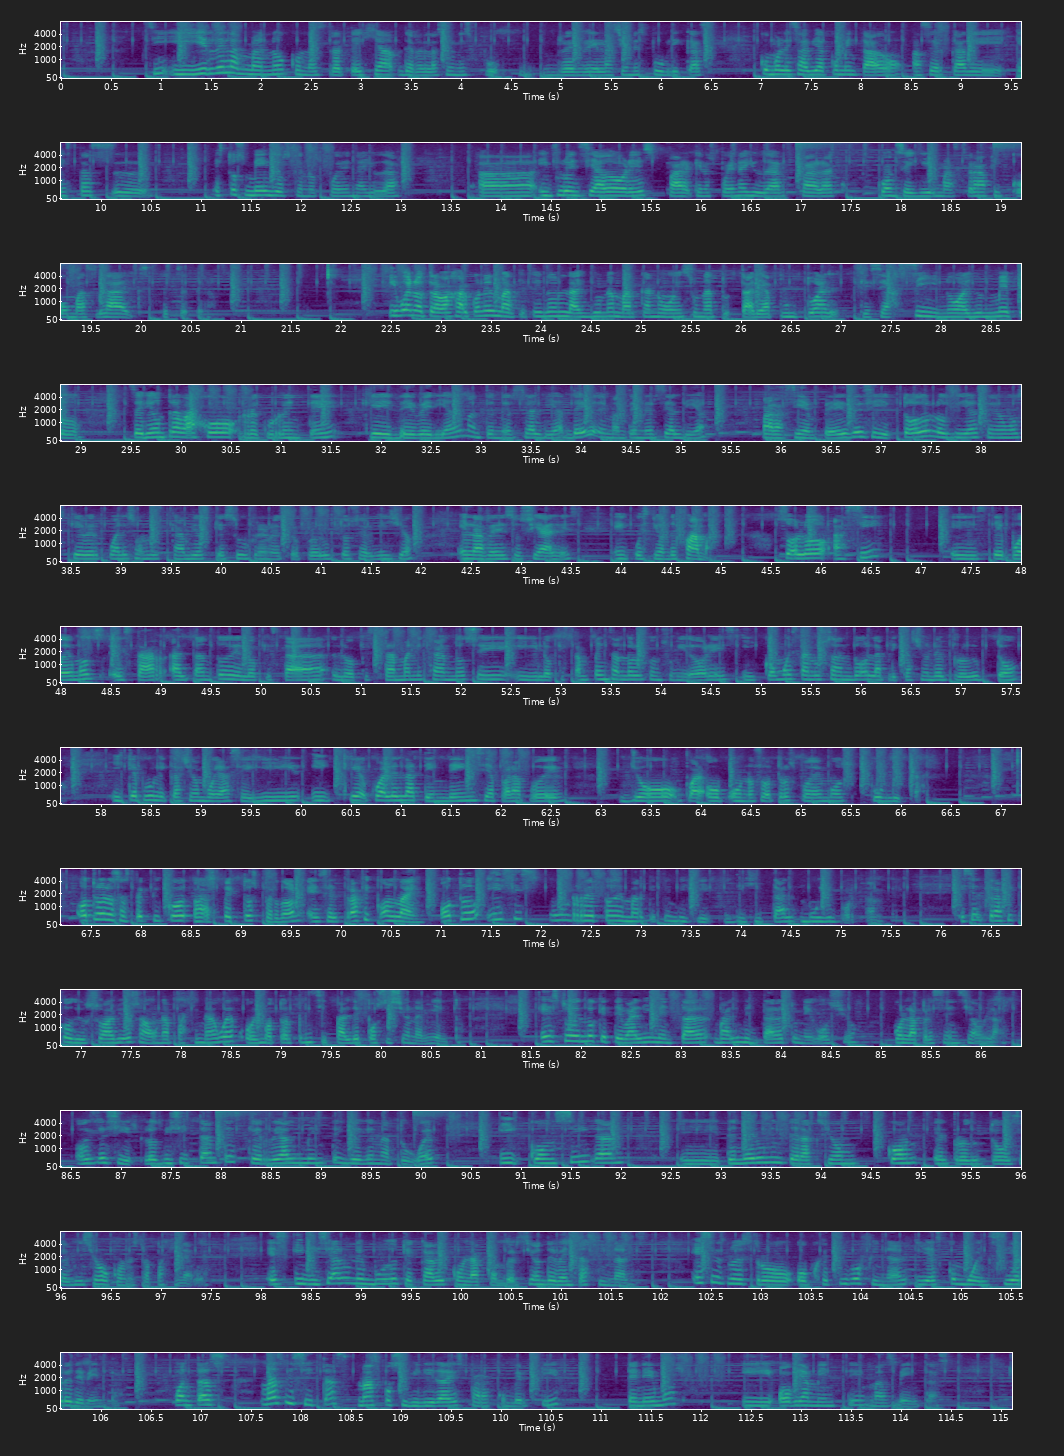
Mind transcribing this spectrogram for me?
¿sí? Y ir de la mano con la estrategia de relaciones, públicas, como les había comentado acerca de estas, eh, estos medios que nos pueden ayudar, a influenciadores para que nos pueden ayudar para conseguir más tráfico, más likes, etcétera. Y bueno, trabajar con el marketing online de una marca no es una tarea puntual, que sea así, no hay un método. Sería un trabajo recurrente que debería de mantenerse al día, debe de mantenerse al día para siempre. Es decir, todos los días tenemos que ver cuáles son los cambios que sufre nuestro producto o servicio en las redes sociales en cuestión de fama. Solo así este, podemos estar al tanto de lo que está lo que está manejándose y lo que están pensando los consumidores y cómo están usando la aplicación del producto y qué publicación voy a seguir y qué, cuál es la tendencia para poder yo o, nosotros podemos publicar. Otro de los aspectos, aspectos perdón, es el tráfico online. Otro, ese es un reto de marketing digital muy importante. Es el tráfico de usuarios a una página web o el motor principal de posicionamiento. Esto es lo que te va a alimentar, va a alimentar a tu negocio con la presencia online. Es decir, los visitantes que realmente lleguen a tu web y consigan eh, tener una interacción con el producto o el servicio o con nuestra página web. Es iniciar un embudo que acabe con la conversión de ventas finales. Ese es nuestro objetivo final y es como el cierre de ventas. Cuantas más visitas, más posibilidades para convertir tenemos y obviamente más ventas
